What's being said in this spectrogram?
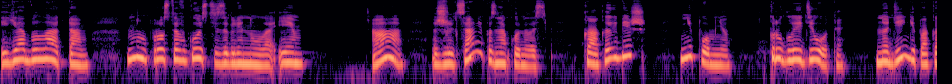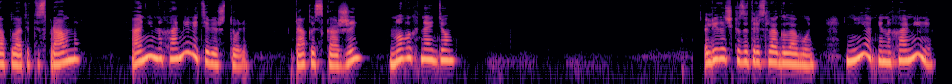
И я была там, ну, просто в гости заглянула, и... А, с жильцами познакомилась? Как их бишь? Не помню. Круглые идиоты. Но деньги пока платят исправно. Они нахамили тебе, что ли? Так и скажи, новых найдем». Лидочка затрясла головой. «Нет, не нахамили,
